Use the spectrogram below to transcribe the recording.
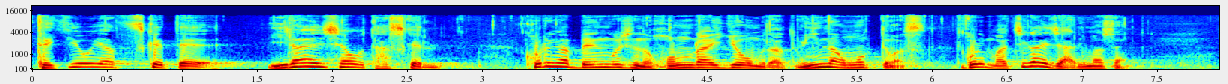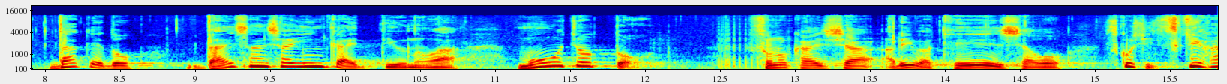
敵をやっつけて依頼者を助ける。これが弁護士の本来業務だとみんな思ってます。これ間違いじゃありません。だけど第三者委員会っていうのはもうちょっとその会社あるいは経営者を少し突き放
